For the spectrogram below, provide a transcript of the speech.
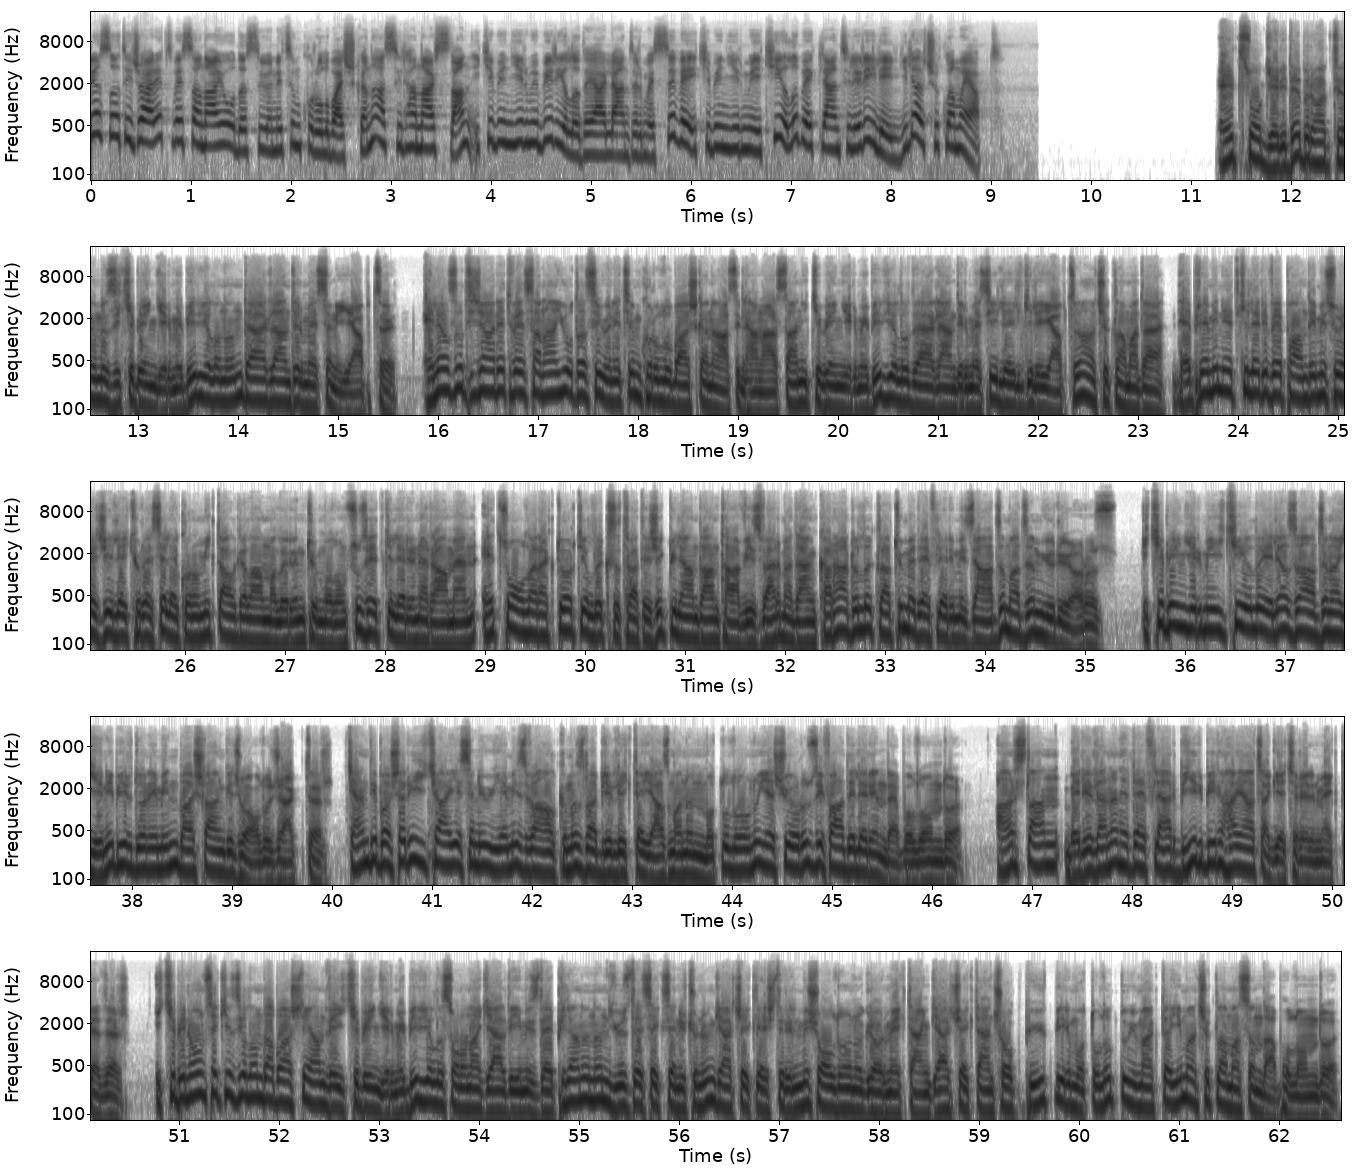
Elazığ Ticaret ve Sanayi Odası Yönetim Kurulu Başkanı Asilhan Arslan, 2021 yılı değerlendirmesi ve 2022 yılı beklentileri ile ilgili açıklama yaptı. ETSO geride bıraktığımız 2021 yılının değerlendirmesini yaptı. Elazığ Ticaret ve Sanayi Odası Yönetim Kurulu Başkanı Asilhan Arslan 2021 yılı değerlendirmesiyle ilgili yaptığı açıklamada depremin etkileri ve pandemi süreciyle küresel ekonomik dalgalanmaların tüm olumsuz etkilerine rağmen ETSO olarak 4 yıllık stratejik plandan taviz vermeden kararlılıkla tüm hedeflerimize adım adım yürüyoruz. 2022 yılı Elazığ adına yeni bir dönemin başlangıcı olacaktır. Kendi başarı hikayesini üyemiz ve halkımızla birlikte yazmanın mutluluğunu yaşıyoruz ifadelerinde bulundu. Arslan, belirlenen hedefler bir bir hayata geçirilmektedir. 2018 yılında başlayan ve 2021 yılı sonuna geldiğimizde planının %83'ünün gerçekleştirilmiş olduğunu görmekten gerçekten çok büyük bir mutluluk duymaktayım açıklamasında bulundu.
